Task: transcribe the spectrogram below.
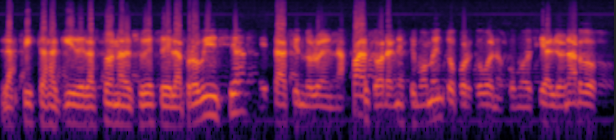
las pistas aquí de la zona del sudeste de la provincia, está haciéndolo en asfalto ahora en este momento, porque bueno, como decía Leonardo,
